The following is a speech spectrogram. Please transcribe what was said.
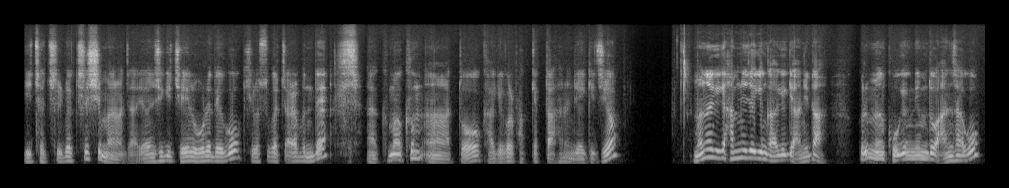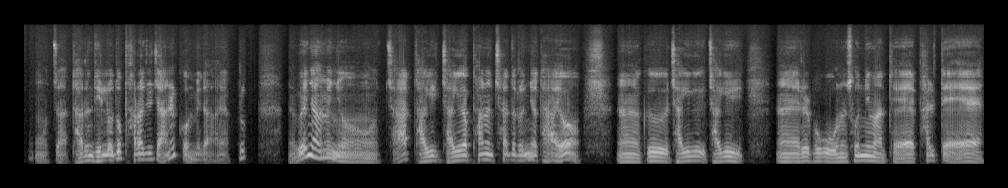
2,770만원. 자, 연식이 제일 오래되고, 키로수가 짧은데, 아, 그만큼, 아, 또 가격을 받겠다 하는 얘기지요. 만약 이게 합리적인 가격이 아니다. 그러면 고객님도 안 사고, 어, 자, 다른 딜러도 팔아주지 않을 겁니다. 예, 왜냐하면요, 자, 자기, 자기가 파는 차들은요, 다요, 어, 그, 자기, 자기, 를 보고 오는 손님한테 팔 때,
